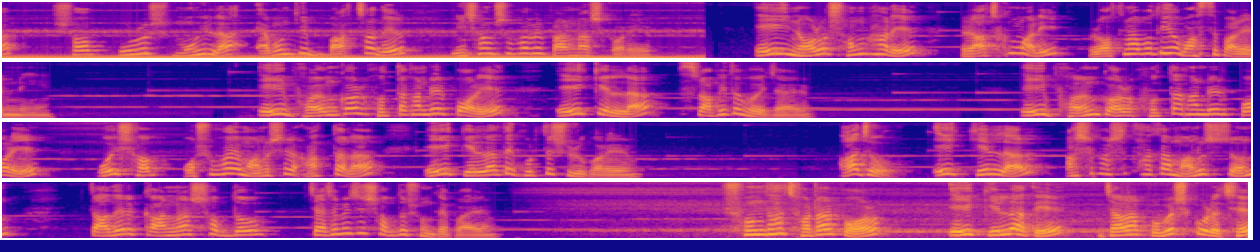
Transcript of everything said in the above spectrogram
সব পুরুষ মহিলা এমনকি বাচ্চাদের নৃশংসভাবে প্রাণনাশ করে। এই নরসংহারে রাজকুমারী রত্নাবতীও বাঁচতে পারেননি। এই ভয়ঙ্কর হত্যাকাণ্ডের পরে এই কেল্লা স্থাপিত হয়ে যায়। এই ভয়ঙ্কর হত্যাকাণ্ডের পরে ওই সব অসহায় মানুষের আত্মারা এই কেল্লাতে ঘুরতে শুরু করে। আজও এই কেল্লার আশেপাশে থাকা মানুষজন তাদের কান্নার শব্দ, চেঁচামেচির শব্দ শুনতে পায়। সন্ধ্যা ছটার পর এই কেল্লাতে যারা প্রবেশ করেছে,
